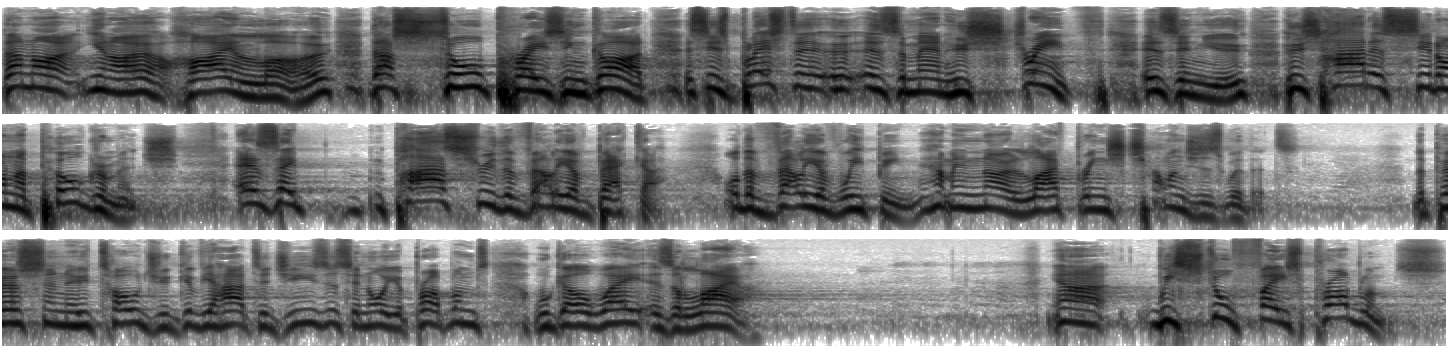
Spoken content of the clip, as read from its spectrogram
they're not, you know, high and low. They're still praising God. It says, Blessed is the man whose strength is in you, whose heart is set on a pilgrimage. As they pass through the valley of Baca or the valley of weeping, how many know life brings challenges with it? The person who told you, give your heart to Jesus and all your problems will go away, is a liar. You know, we still face problems.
